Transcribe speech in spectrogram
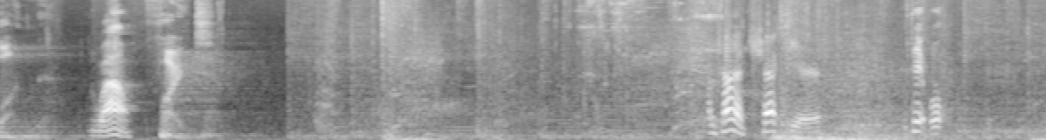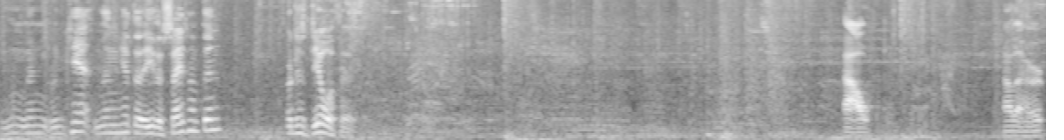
one. Wow. Fight. I'm trying to check here. Okay, well, then you can't. Then you have to either say something, or just deal with it. Ow. Ow, that hurt.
